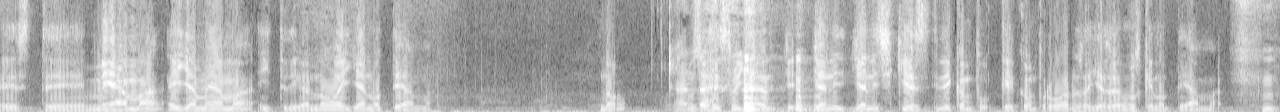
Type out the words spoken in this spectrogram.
este, ¿me ama? ¿Ella me ama? Y te diga, no, ella no te ama. ¿No? O sea, eso ya, ya, ni, siquiera se tiene que comprobar, o sea, ya sabemos que no te ama.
